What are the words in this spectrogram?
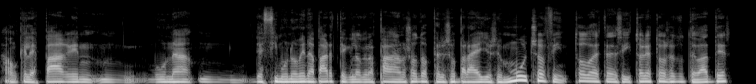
aunque les paguen mm, una mm, decimonovena parte que lo que nos pagan a nosotros, pero eso para ellos es mucho. En fin, todas estas historias, todos estos debates,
